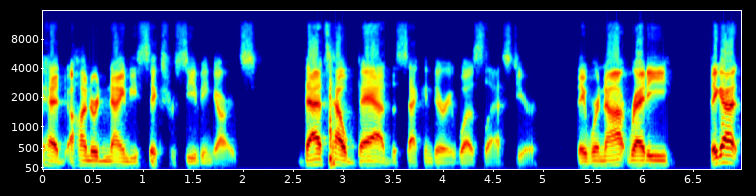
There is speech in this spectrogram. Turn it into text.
had 196 receiving yards. That's how bad the secondary was last year. They were not ready. They got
